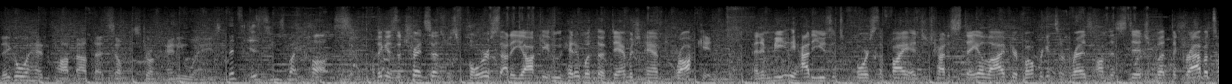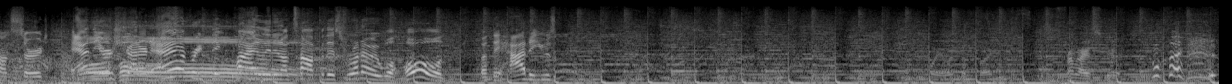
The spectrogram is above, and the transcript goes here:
They go ahead and pop out that self-destruct anyways. This is used by Cox. I think as the Transcendence was forced out of Yaki, who hit him with a damage amped rocket, and immediately had to use it to force the fight and to try to stay alive. Here, Bumper gets a res on the Stitch, but the Graviton Surge and the Earth Shatter and oh. everything piling in on top of this runaway will hold, but they had to use From our script.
